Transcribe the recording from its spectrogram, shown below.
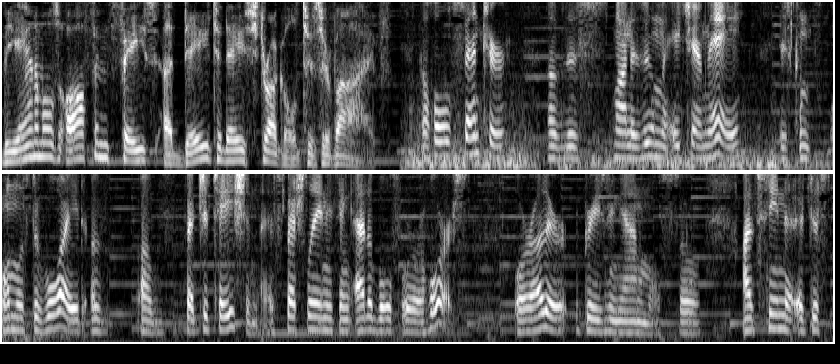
the animals often face a day to day struggle to survive. The whole center of this Montezuma HMA is com- almost devoid of, of vegetation, especially anything edible for a horse or other grazing animals. So I've seen it, it just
